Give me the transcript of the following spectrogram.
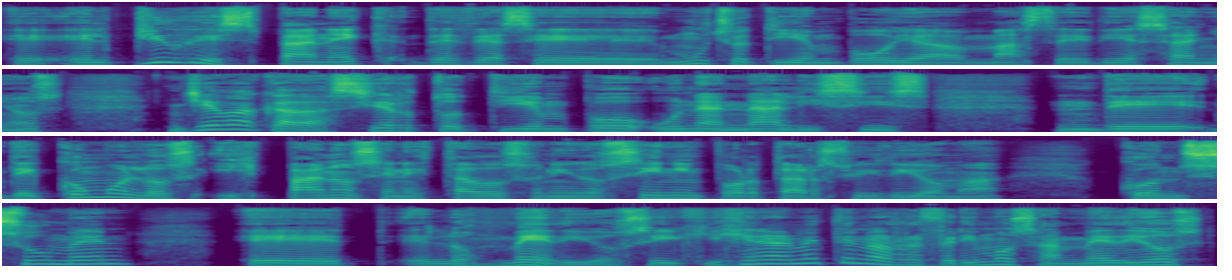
el Pew Hispanic desde hace mucho tiempo, ya más de 10 años, lleva cada cierto tiempo un análisis de, de cómo los hispanos en Estados Unidos, sin importar su idioma, consumen eh, los medios, y generalmente nos referimos a medios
